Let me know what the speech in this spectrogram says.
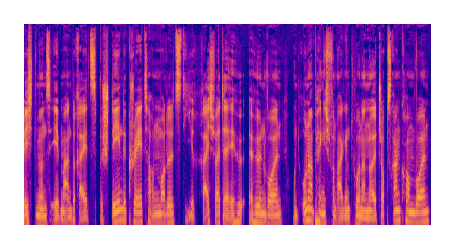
richten wir uns eben an bereits bestehende Creator und Models, die ihre Reichweite erhö erhöhen wollen und unabhängig von Agenturen an neue Jobs rankommen wollen,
